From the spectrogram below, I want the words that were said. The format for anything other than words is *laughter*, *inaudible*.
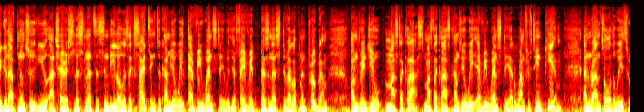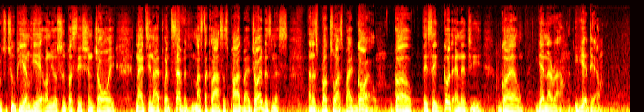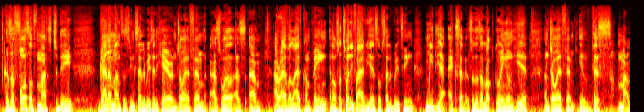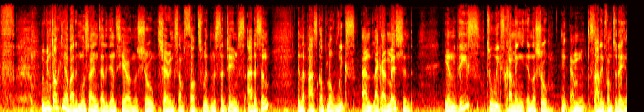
Very good afternoon to you, our cherished listeners. It's indeed always exciting to come your way every Wednesday with your favorite business development program on Radio Masterclass. Masterclass comes your way every Wednesday at 1.15 p.m. and runs all the way through to 2 p.m. here on your superstation Joy 99.7. Masterclass is powered by Joy Business and is brought to us by GOIL. GOIL, they say good energy. GOIL, Yenara, Yedia. It's the 4th of March today. Ghana Month is being celebrated here on Joy FM, as well as um, Arrive Alive campaign, and also 25 years of celebrating media excellence. So there's a lot going on here on Joy FM in this month. We've been talking about emotional intelligence here on the show, sharing some thoughts with Mr. James Addison in the past couple of weeks. And like I mentioned, in these two weeks coming in the show, um, starting from today,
